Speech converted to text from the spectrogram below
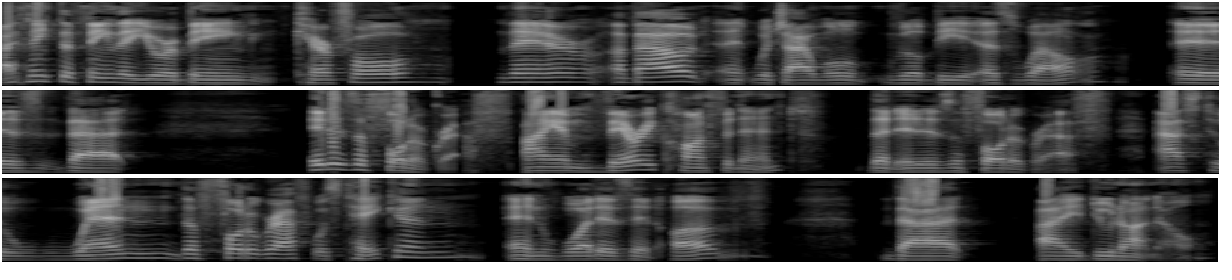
I think the thing that you are being careful there about, uh, which I will will be as well, is that it is a photograph. I am very confident that it is a photograph. As to when the photograph was taken and what is it of, that I do not know.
